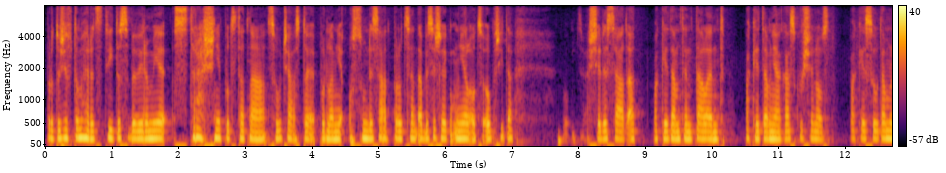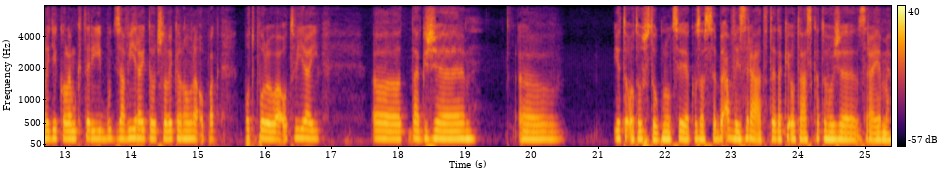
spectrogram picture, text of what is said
protože v tom herectví to sebevědomí je strašně podstatná součást, to je podle mě 80%, aby se člověk měl o co opřít a 60 a pak je tam ten talent, pak je tam nějaká zkušenost, pak jsou tam lidi kolem, který buď zavírají toho člověka, nebo naopak podporují a otvírají. Uh, takže uh, je to o to vstoupnout si jako za sebe a vyzrát. To je taky otázka toho, že zrajeme.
